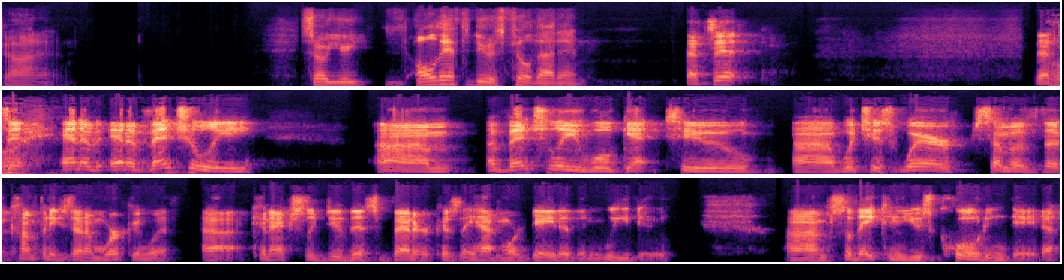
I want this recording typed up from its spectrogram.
got it. So you all they have to do is fill that in. That's it. That's it. And and eventually, um, eventually we'll get to uh, which is where some of the companies that I'm working with uh, can actually do this better because they have more data than we do. Um, so they can use quoting data,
